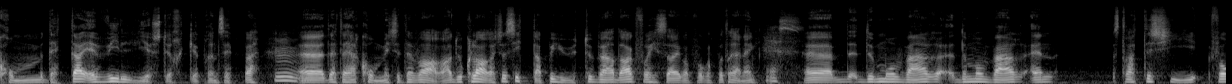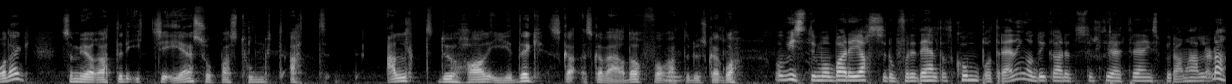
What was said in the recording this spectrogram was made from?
kom Dette er viljestyrkeprinsippet. Mm. Uh, dette her kommer ikke til å vare. Du klarer ikke å sitte på YouTube hver dag for å hisse deg opp for å gå på trening. Yes. Uh, det, det, må være, det må være en strategi for deg som gjør at det ikke er såpass tungt at alt du har i deg, skal, skal være der for at du skal gå. Og hvis du må bare jazze opp for i det hele tatt komme på trening, og du ikke har et strukturert treningsprogram heller, da,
